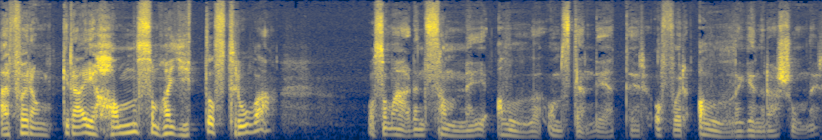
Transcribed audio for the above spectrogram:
er forankra i Han som har gitt oss troa, og som er den samme i alle omstendigheter og for alle generasjoner.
